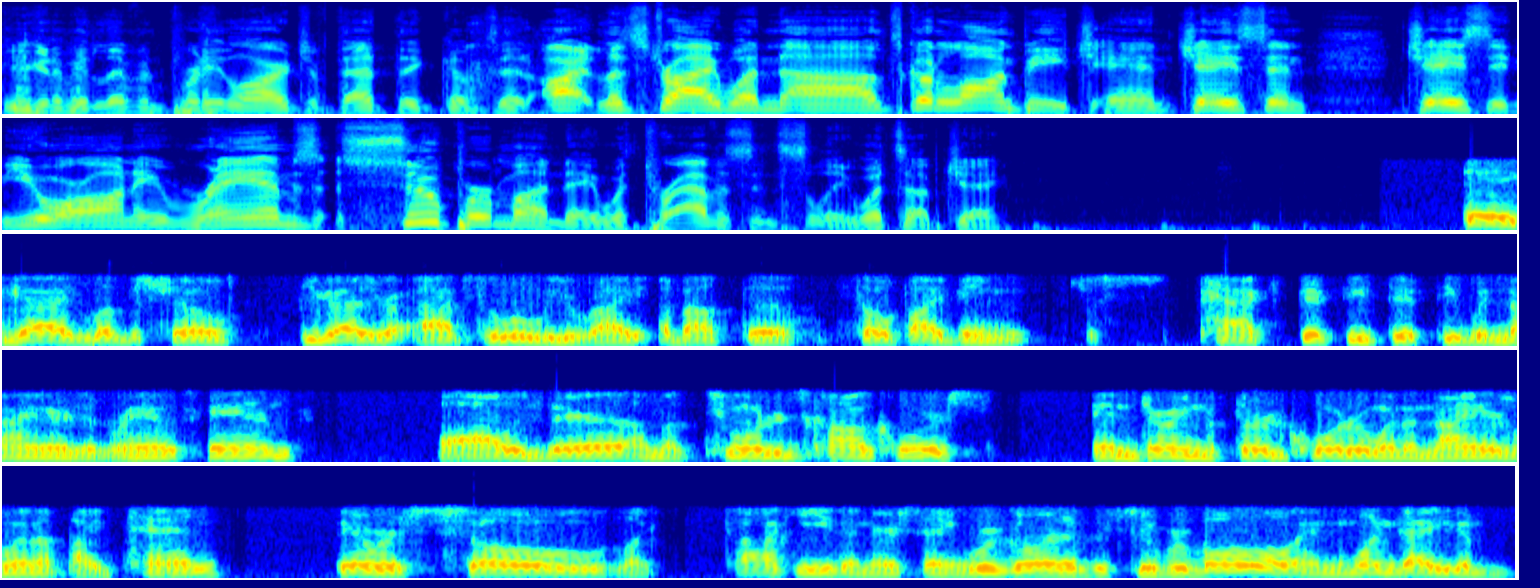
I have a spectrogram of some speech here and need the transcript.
You're going to be living pretty large if that thing comes in. All right, let's try one. Uh, let's go to Long Beach and Jason. Jason, you are on a Rams Super Monday with Travis and Slee. What's up, Jay? Hey guys, love the show you guys are absolutely right about the SoFi being just packed 50-50 with Niners and Rams fans. Uh, I was there on the 200s concourse, and during the third quarter when the Niners went up by 10, they were so like cocky. Then they're saying we're going to the Super Bowl, and one guy even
